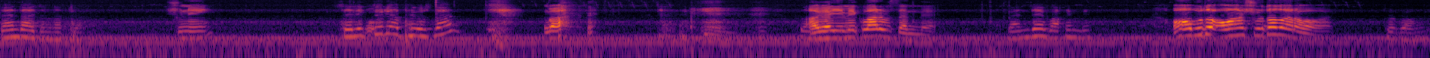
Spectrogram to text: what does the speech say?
Ben de aydınlatıyorum. Şu ne? Selektör yapıyoruz lan. aga yemek var mı sende? Ben de bakayım bir. Aa bu da aha şurada da araba var. Dur bakayım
